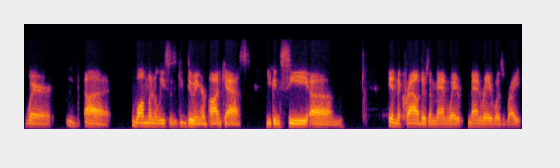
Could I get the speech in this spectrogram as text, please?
where uh while Mona Lisa's doing her podcast, you can see um in the crowd there's a man way man ray was right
